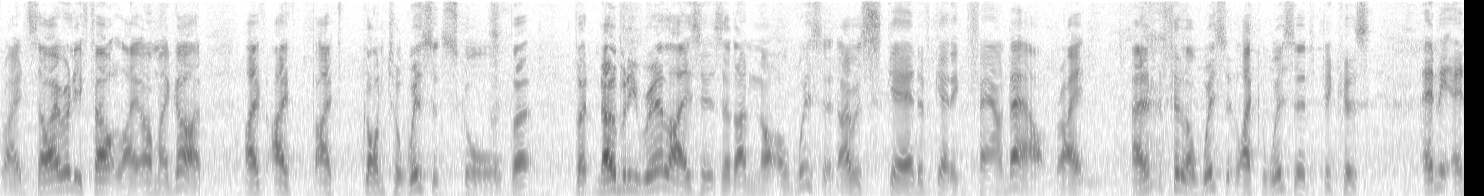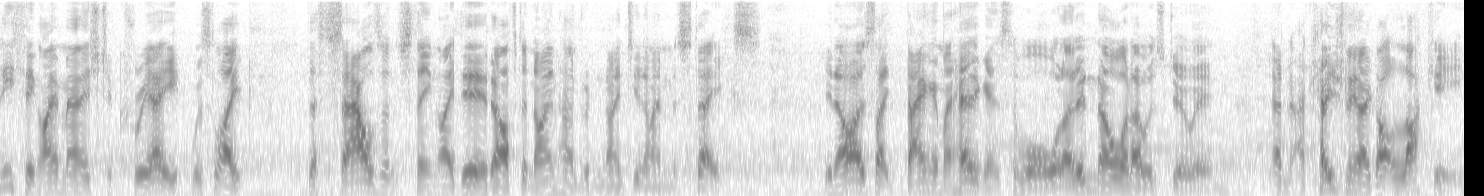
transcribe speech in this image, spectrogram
right? So I really felt like, oh my God, I've, I've, I've gone to wizard school, but but nobody realizes that I'm not a wizard. I was scared of getting found out, right? I didn't feel a wizard like a wizard because any, anything I managed to create was like the thousandth thing I did after 999 mistakes. You know, I was like banging my head against the wall, I didn't know what I was doing, and occasionally I got lucky,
